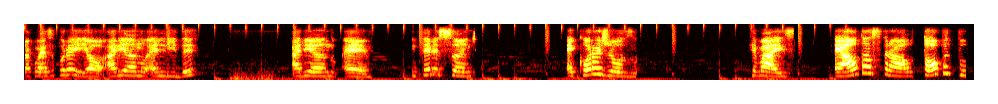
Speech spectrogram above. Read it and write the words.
já começa por aí, ó. Ariano é líder. Ariano é interessante. É corajoso. Que mais? É alto astral, topa tudo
